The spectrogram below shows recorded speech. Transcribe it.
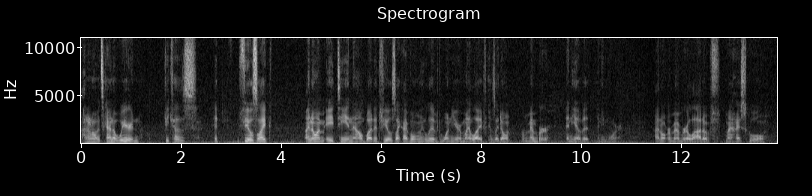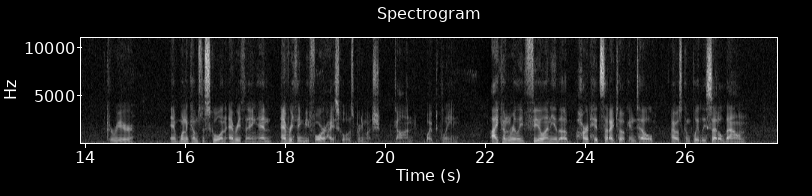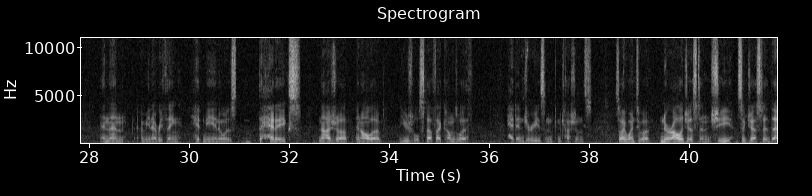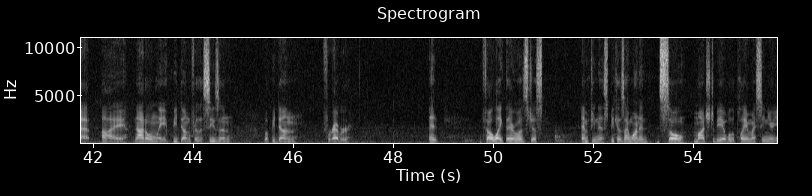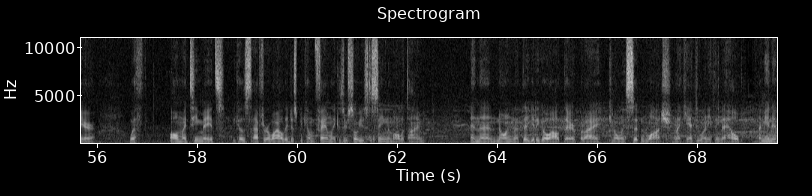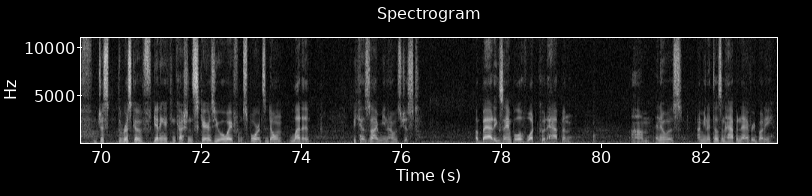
I don't know, it's kind of weird because it feels like I know I'm 18 now, but it feels like I've only lived one year of my life because I don't remember any of it anymore. I don't remember a lot of my high school career and when it comes to school and everything and everything before high school is pretty much gone, wiped clean. I couldn't really feel any of the hard hits that I took until I was completely settled down. And then, I mean, everything hit me and it was the headaches, nausea, and all the usual stuff that comes with head injuries and concussions. So I went to a neurologist and she suggested that I not only be done for the season, but be done forever. It felt like there was just emptiness because I wanted so much to be able to play my senior year with all my teammates because after a while they just become family because you're so used to seeing them all the time and then knowing that they get to go out there, but I can only sit and watch and I can't do anything to help. I mean, if just the risk of getting a concussion scares you away from sports, don't let it. Because I mean, I was just a bad example of what could happen. Um, and it was, I mean, it doesn't happen to everybody.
